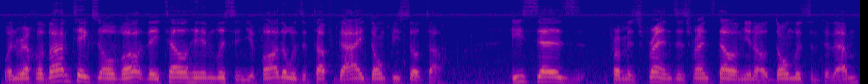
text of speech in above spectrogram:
When Rechovam takes over, they tell him, "Listen, your father was a tough guy. Don't be so tough." He says from his friends, his friends tell him, "You know, don't listen to them.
